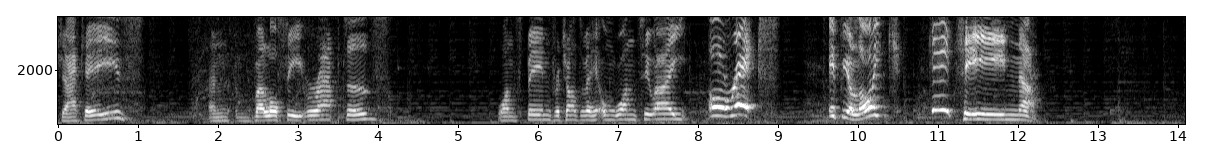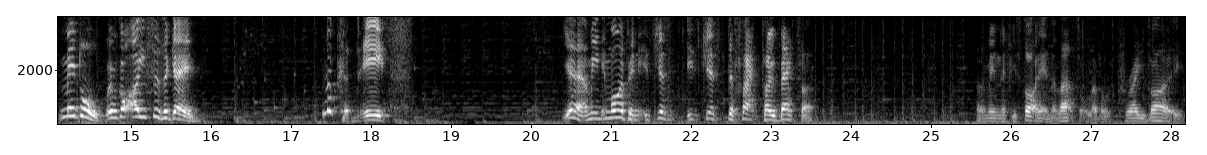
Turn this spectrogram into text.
Jackies. And Velociraptors. One spin for a chance of a hit on 128. Oh, Rex! If you like, get in! Middle, we've got aces again. Look at this. Yeah, I mean, in my opinion, it's just it's just de facto better. I mean, if you start hitting at that sort of level, it's crazy.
